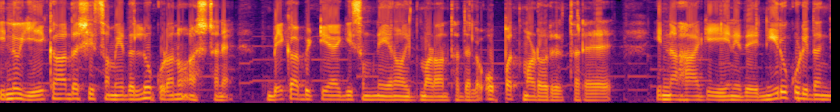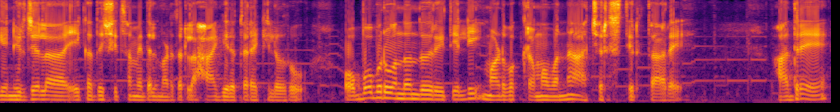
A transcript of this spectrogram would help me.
ಇನ್ನು ಏಕಾದಶಿ ಸಮಯದಲ್ಲೂ ಕೂಡ ಅಷ್ಟೇ ಬೇಕಾಬಿಟ್ಟಿಯಾಗಿ ಸುಮ್ಮನೆ ಏನೋ ಇದು ಮಾಡೋ ಮಾಡೋವಂಥದ್ದೆಲ್ಲ ಒಪ್ಪತ್ತು ಮಾಡೋರು ಇರ್ತಾರೆ. ಇನ್ನು ಹಾಗೆ ಏನಿದೆ, ನೀರು ಕುಡಿದಂಗೆ ನಿರ್ಜಲ ಏಕಾದಶಿ ಸಮಯದಲ್ಲಿ ಮಾಡ್ತಾರಲ್ಲ ಹಾಗಿರ್ತಾರೆ ಕೆಲವರು. ಒಬ್ಬೊಬ್ಬರು ಒಂದೊಂದು ರೀತಿಯಲ್ಲಿ ಮಾಡುವ ಕ್ರಮವನ್ನು ಆಚರಿಸ್ತಿರ್ತಾರೆ. ಆದರೆ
